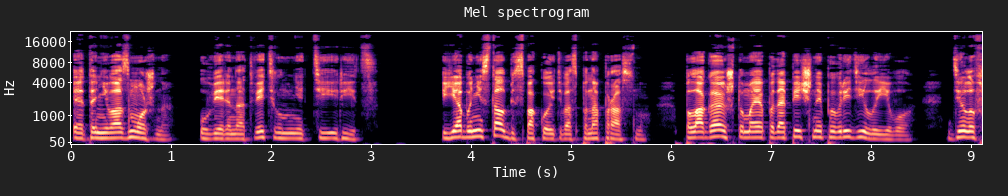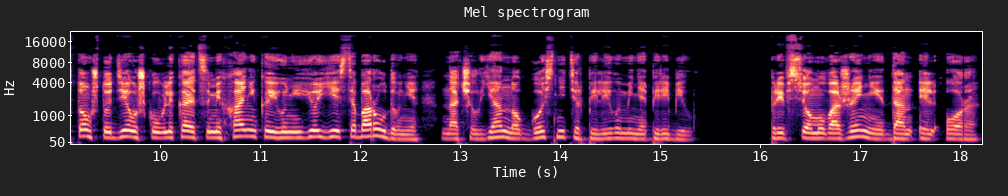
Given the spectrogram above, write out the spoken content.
«Это невозможно», — уверенно ответил мне Ти Риц. «Я бы не стал беспокоить вас понапрасну. Полагаю, что моя подопечная повредила его. Дело в том, что девушка увлекается механикой, и у нее есть оборудование», — начал я, но гость нетерпеливо меня перебил. «При всем уважении, Дан Эль Ора,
